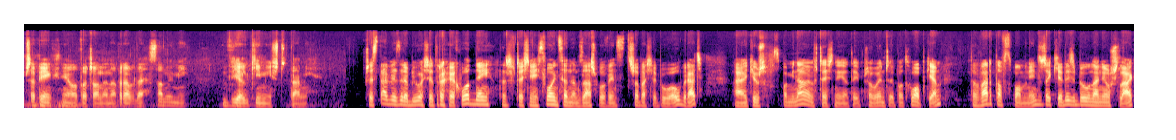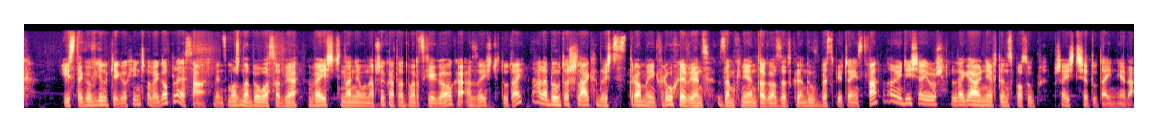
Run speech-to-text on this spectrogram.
Przepięknie otoczony naprawdę samymi wielkimi szczytami. Przy stawie zrobiło się trochę chłodniej, też wcześniej słońce nam zaszło, więc trzeba się było ubrać. A jak już wspominałem wcześniej o tej przełęczy pod Chłopkiem, to warto wspomnieć, że kiedyś był na nią szlak i z tego wielkiego chińczowego plesa, więc można było sobie wejść na nią na przykład od Morskiego Oka, a zejść tutaj, ale był to szlak dość stromy i kruchy, więc zamknięto go ze względów bezpieczeństwa. No i dzisiaj już legalnie w ten sposób przejść się tutaj nie da.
